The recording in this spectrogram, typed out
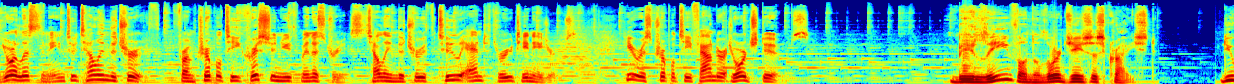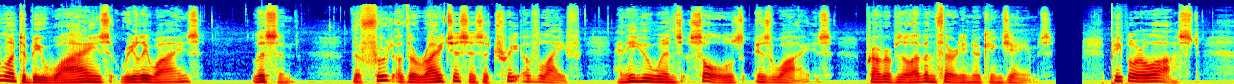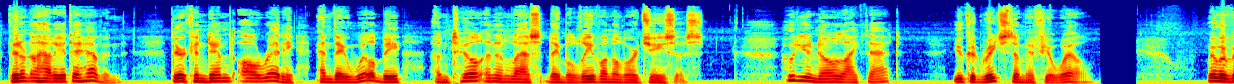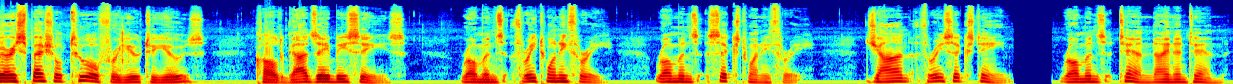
You're listening to Telling the Truth from Triple T Christian Youth Ministries, telling the truth to and through teenagers. Here is Triple T founder George Dooms. Believe on the Lord Jesus Christ. Do you want to be wise, really wise? Listen, the fruit of the righteous is a tree of life, and he who wins souls is wise. Proverbs 11:30 New King James. People are lost. They don't know how to get to heaven. They're condemned already, and they will be until and unless they believe on the Lord Jesus. Who do you know like that? You could reach them if you will. We have a very special tool for you to use called God's ABCs. Romans 3:23, Romans 6:23, John 3:16, Romans 10:9 and 10.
